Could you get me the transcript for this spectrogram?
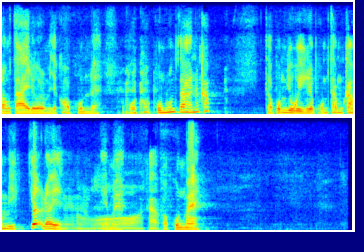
ลองตายดูแล้วมันจะขอบคุณเลยโอ้ขอบคุณหลวงตานะครับ ถ้าผมอยู่อีกเดี๋ยวผมทำกรรมอีกเยอะเลยเห็นไหมโอ้ครับขอบคุณไหมค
